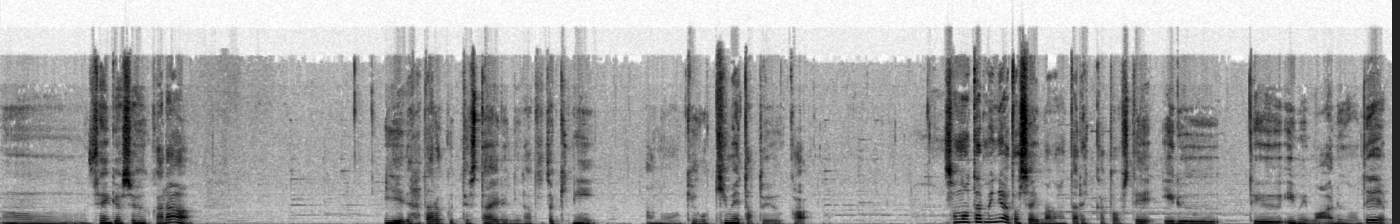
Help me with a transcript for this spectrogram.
ううん専業主婦から家で働くってスタイルになった時にあの結構決めたというかそのために私は今の働き方をしているっていう意味もあるので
